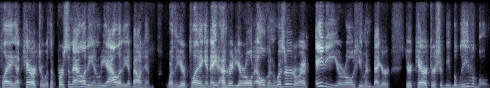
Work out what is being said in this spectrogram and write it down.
playing a character with a personality and reality about him. Whether you're playing an 800 year old elven wizard or an 80 year old human beggar, your character should be believable.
